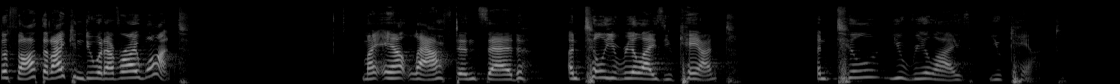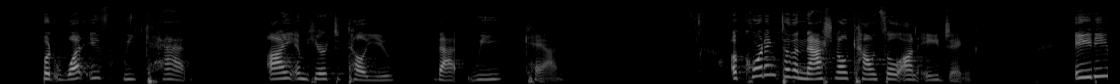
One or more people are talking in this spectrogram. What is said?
The thought that I can do whatever I want. My aunt laughed and said, Until you realize you can't. Until you realize you can't. But what if we can? I am here to tell you that we can. According to the National Council on Aging, 80%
